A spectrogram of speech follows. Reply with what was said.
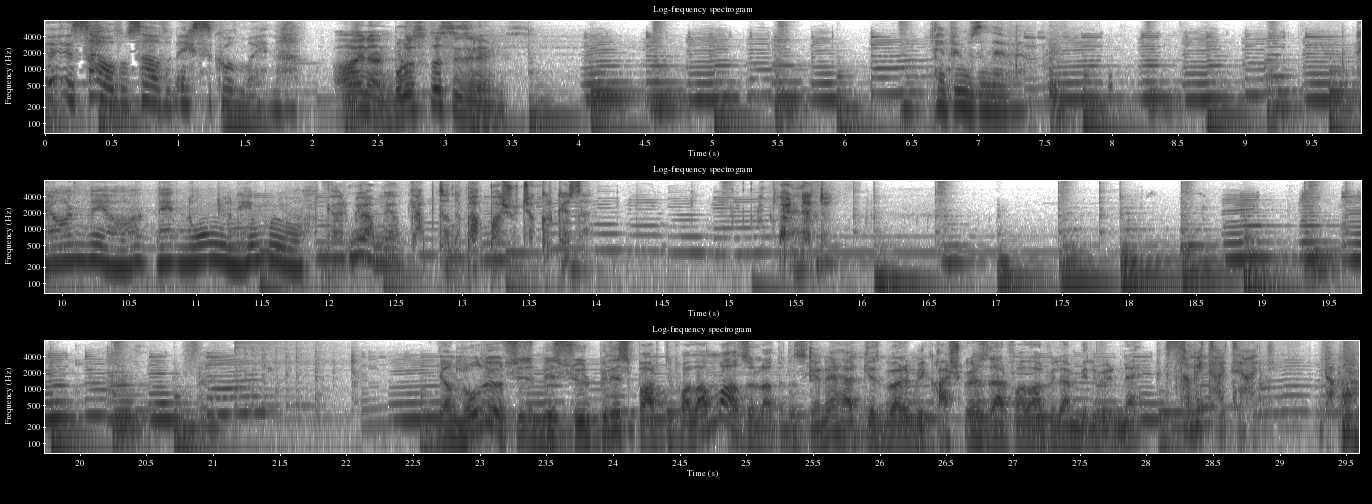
Ee, sağ olun, sağ olun. Eksik olmayın. Aynen burası da sizin eviniz. Hepimizin evi. Ne anne ya? Ne, ne oluyor? Ne bu? Görmüyor muyum yaptığını? Bakma şu çakır göze. Önüne dön. Ya ne oluyor? Siz bir sürpriz parti falan mı hazırladınız gene? Herkes böyle bir kaş gözler falan filan birbirine. Samet hadi hadi. Tamam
